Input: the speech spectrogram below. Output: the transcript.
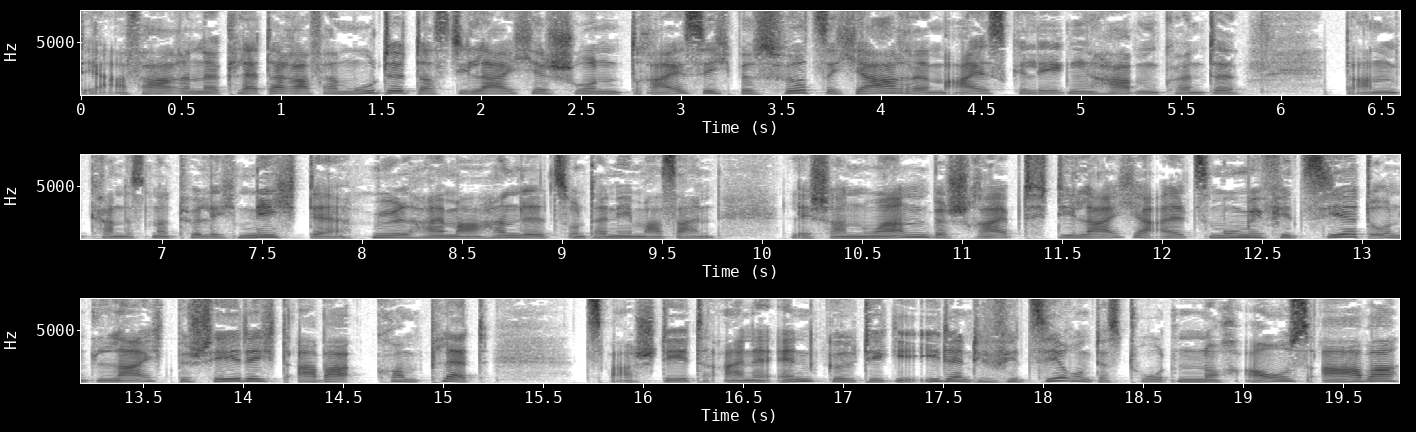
Der erfahrene Kletterer vermutet, dass die Leiche schon 30 bis 40 Jahre im Eis gelegen haben könnte. Dann kann es natürlich nicht der Mülheimer Handelsunternehmer sein. Le Chanoine beschreibt die Leiche als mumifiziert und leicht beschädigt, aber komplett. Zwar steht eine endgültige Identifizierung des Toten noch aus, aber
